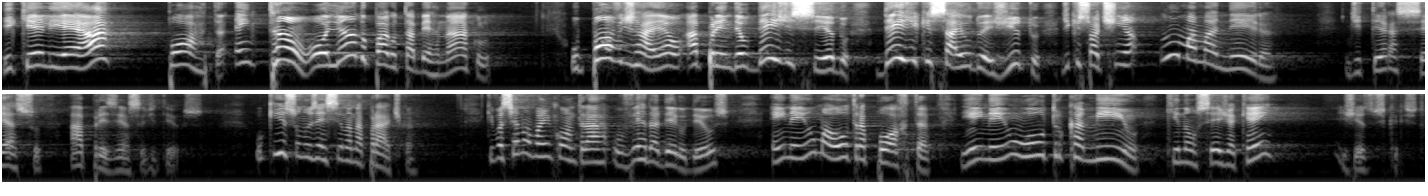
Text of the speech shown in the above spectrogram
e que ele é a porta. Então, olhando para o tabernáculo, o povo de Israel aprendeu desde cedo, desde que saiu do Egito, de que só tinha uma maneira de ter acesso à presença de Deus. O que isso nos ensina na prática? Que você não vai encontrar o verdadeiro Deus em nenhuma outra porta e em nenhum outro caminho que não seja quem? Jesus Cristo.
